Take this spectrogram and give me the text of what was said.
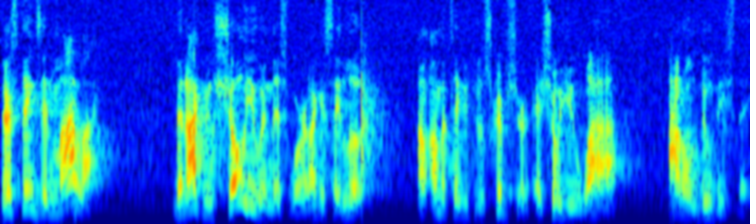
There's things in my life that I can show you in this word. I can say, look, I'm going to take you to the scripture and show you why I don't do these things.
